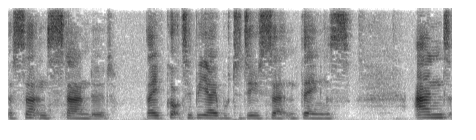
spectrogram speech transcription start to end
a certain standard. They've got to be able to do certain things. And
